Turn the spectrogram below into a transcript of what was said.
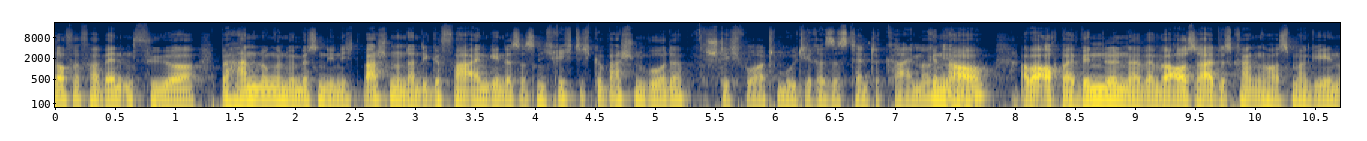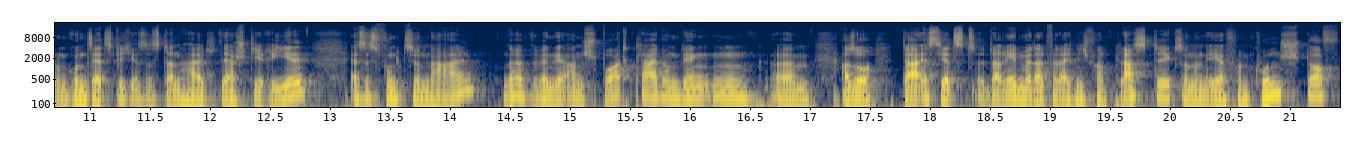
Stoffe verwenden für Behandlungen. Wir müssen die nicht waschen und dann die Gefahr eingehen, dass es nicht richtig gewaschen wurde. Stichwort multiresistente Keime. Genau. Ja. Aber auch bei Windeln, ne, wenn wir außerhalb des Krankenhauses mal gehen. Und grundsätzlich ist es dann halt sehr steril. Es ist funktional. Ne, wenn wir an Sportkleidung denken, ähm, also da ist jetzt, da reden wir dann vielleicht nicht von Plastik, sondern eher von Kunststoff,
